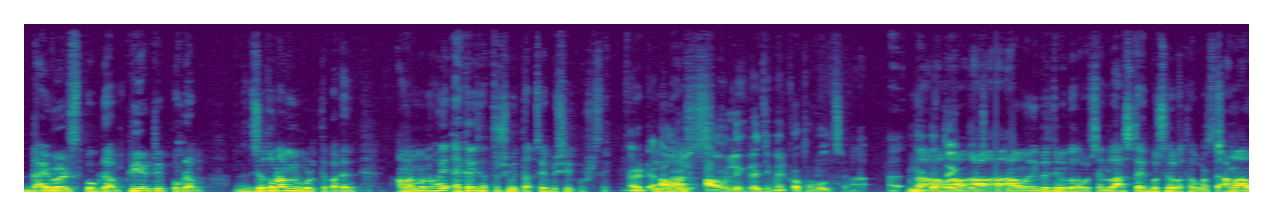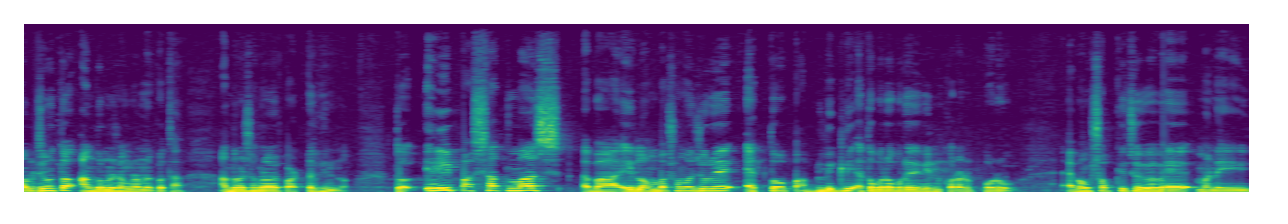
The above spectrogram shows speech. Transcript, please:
ডাইভার্স প্রোগ্রাম ক্রিয়েটিভ প্রোগ্রাম যত নামে বলতে পারেন আমার মনে হয় একাই ছাত্র শিবির তার চেয়ে বেশি করছে। আওয়ামী- লীগ রেজিমের কথা বলছেন না আ- আ- আওয়ামী লীগ রেজিমের কথা বলছেন লাস্ট এক বছরের কথা বলছে। আওয়ামী রেজিমের তো আন্দোলন সংগ্রামের কথা আন্দোলন সংগ্রামের পার্টটা ভিন্ন। তো এই পাঁচ সাত মাস বা এই লম্বা সময় জুড়ে এত পাবলিকলি এত বড় বড় ইভেন্ট করার পরও এবং সবকিছু এভাবে মানে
